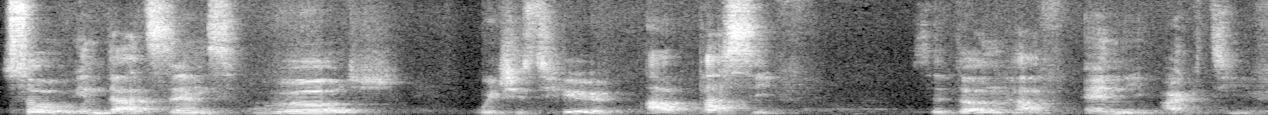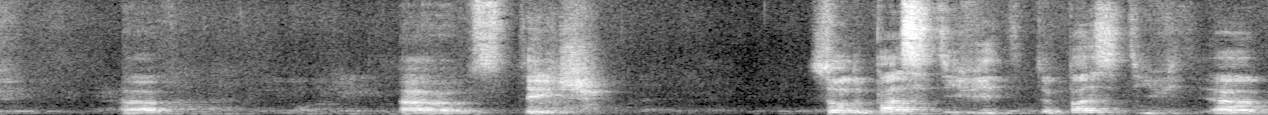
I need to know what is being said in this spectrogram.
So in that sense, words, which is here, are passive. They don't have any active uh, uh, stage. So the passivity, the positive, uh,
